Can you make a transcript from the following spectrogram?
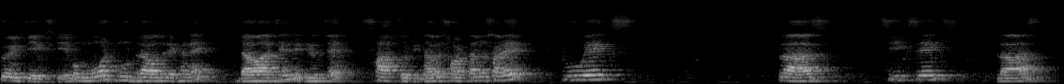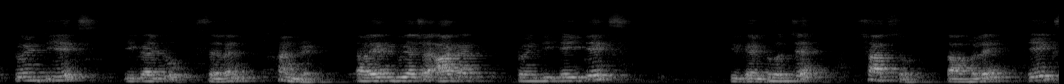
টোয়েন্টি এক্স টি এবং মোট মুদ্রা আমাদের এখানে দেওয়া আছে, যেটি হচ্ছে সাতশোটি তাহলে শর্তানুসারে two x plus six x plus twenty x equal to seven hundred তাহলে এখানে দুই আছে আট আর twenty eight x equal to হচ্ছে সাতশো। তাহলে এক্স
